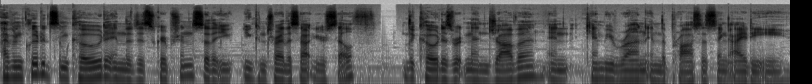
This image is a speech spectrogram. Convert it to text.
I've included some code in the description so that you, you can try this out yourself. The code is written in Java and can be run in the processing IDE.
